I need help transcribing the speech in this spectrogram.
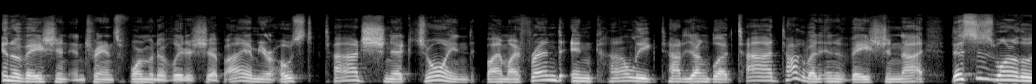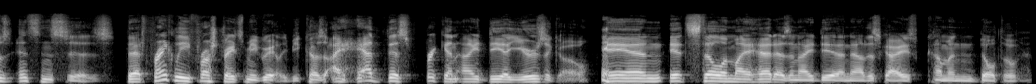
innovation, and transformative leadership. I am your host, Todd Schnick, joined by my friend and colleague, Todd Youngblood. Todd, talk about innovation. Now, this is one of those instances that frankly frustrates me greatly because I had this freaking idea years ago and it's still in my head as an idea. Now this guy's come and built a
